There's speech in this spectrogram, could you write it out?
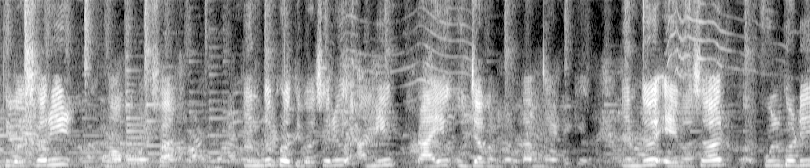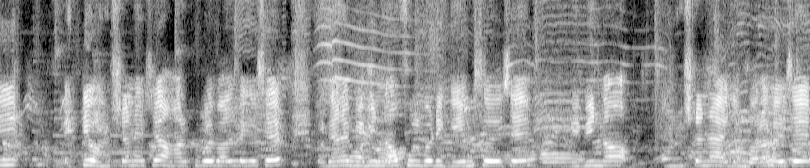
প্রতি বছরই নববর্ষ আসে। কিন্তু প্রতি বছরই আমি প্রায় উদযাপন করতাম না এটিকে কিন্তু এবছর ফুলকড়ির একটি অনুষ্ঠান এসে আমার খুবই ভালো লেগেছে। এখানে বিভিন্ন ফুলকড়ি গেমস হয়েছে, বিভিন্ন অনুষ্ঠানের আয়োজন করা হয়েছে,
